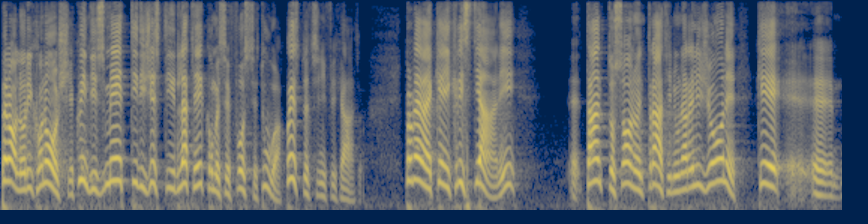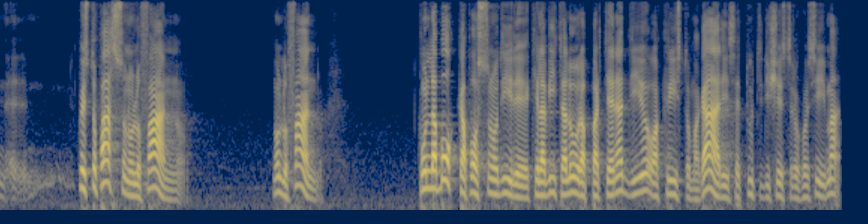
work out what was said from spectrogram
Però lo riconosci e quindi smetti di gestirla te come se fosse tua. Questo è il significato. Il problema è che i cristiani eh, tanto sono entrati in una religione che eh, eh, questo passo non lo fanno. Non lo fanno con la bocca possono dire che la vita loro appartiene a Dio o a Cristo, magari se tutti dicessero così, ma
